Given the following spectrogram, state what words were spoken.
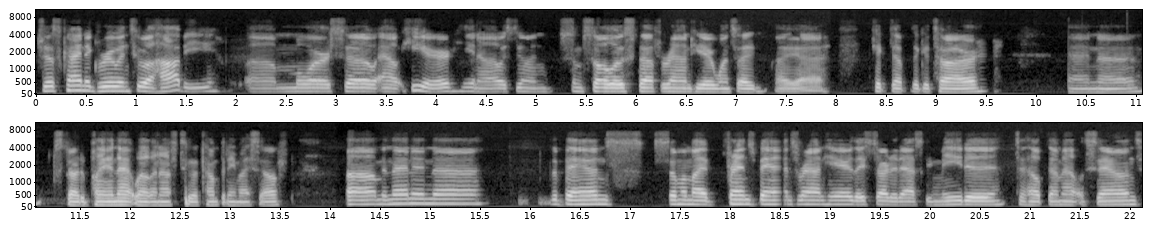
just kind of grew into a hobby. Um, more so out here, you know, I was doing some solo stuff around here once I I uh, picked up the guitar and uh, started playing that well enough to accompany myself. Um, and then in uh, the bands some of my friends' bands around here, they started asking me to to help them out with sound.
